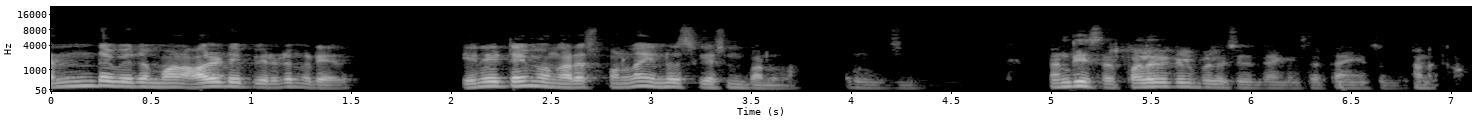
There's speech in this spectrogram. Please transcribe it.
எந்த விதமான ஹாலிடே பீரியடும் கிடையாது. எனி டைம் அவங்க அரெஸ்ட் பண்ணலாம் இன்வெஸ்டிகேஷன் பண்ணலாம். நன்றி சார் பல கேள்வி தேங்க்யூ சார் தேங்க்யூ சார் வணக்கம்.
